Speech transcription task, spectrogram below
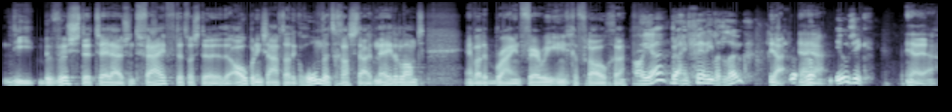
die bewuste 2005, dat was de, de openingsavond, had ik 100 gasten uit Nederland. En we hadden Brian Ferry ingevlogen. Oh ja? Brian Ferry, wat leuk. Ja, ja, ja. Music. ja, ja.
